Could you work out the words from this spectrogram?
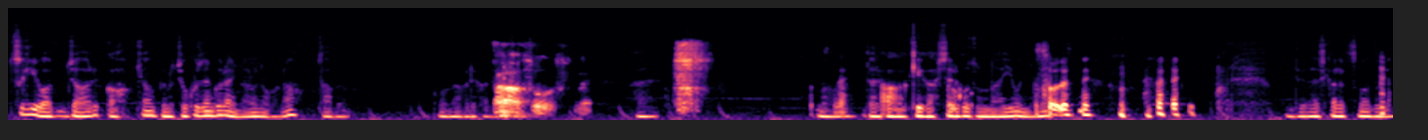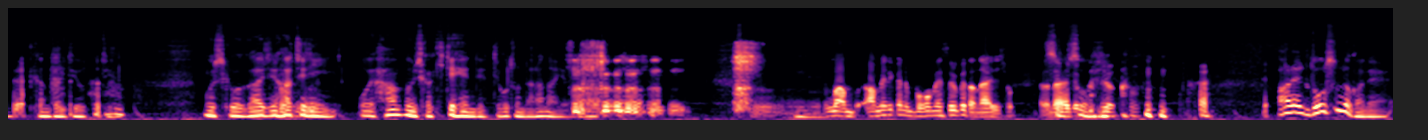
次は、じゃああれか、キャンプの直前ぐらいになるのかな多分。この流れから。ああ、そうですね。はい。まあ。誰かが怪我してることのないようにね。そうですね。出だしからつまずかんといてよっていう。もしくは外人8人、おい、半分しか来てへんでってことにならないよね。うんまあ、アメリカに亡命することはないでしょうから大丈夫でしょう。あれ、どうすんのかね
